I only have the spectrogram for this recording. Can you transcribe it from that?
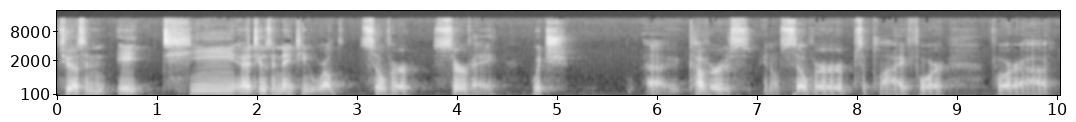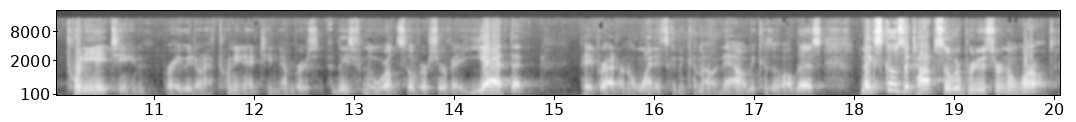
2018, uh, 2019 World Silver Survey, which uh, covers you know silver supply for for uh, 2018, right? We don't have 2019 numbers, at least from the World Silver Survey yet. That paper, I don't know when it's going to come out now because of all this. Mexico's the top silver producer in the world.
